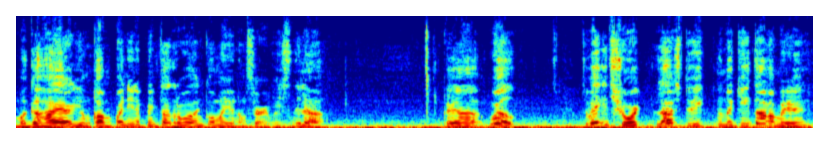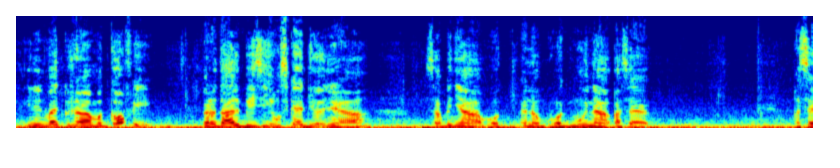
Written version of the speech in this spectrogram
mag-hire yung company na pinagtatrabahoan ko ngayon ng service nila. Kaya, well, to make it short, last week, nung nakita kami, in-invite ko siya mag-coffee. Pero dahil busy yung schedule niya, sabi niya, wag, ano, wag muna kasi kasi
